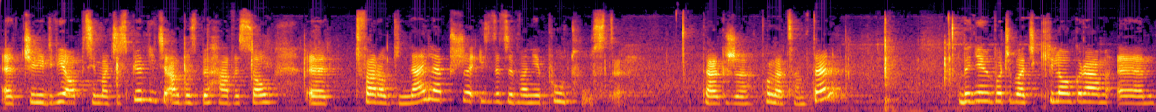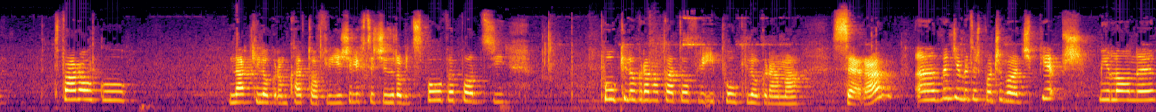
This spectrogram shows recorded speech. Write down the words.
E, Czyli dwie opcje macie z Piątnicy albo z Bychawy są twarogi najlepsze i zdecydowanie półtłusty. Także polecam ten. Będziemy potrzebować kilogram twarogu na kilogram kartofli. Jeżeli chcecie zrobić z połowę porcji, pół kilograma kartofli i pół kilograma sera. E, Będziemy też potrzebować pieprz mielony,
